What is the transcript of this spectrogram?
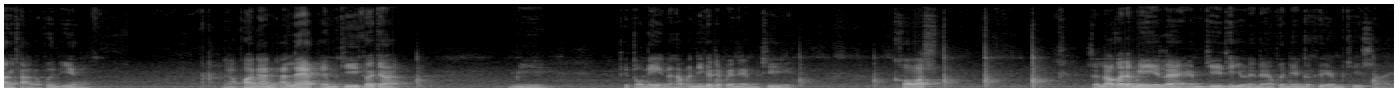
ตั้งฉากกับพื้นเอียงนะครับเพราะนั้นอันแรก mg ก็จะมีที่ตรงนี้นะครับ อันนี้ก็จะเป็น mg cos เสร็จแล้วก็จะมีแรง mg ที่อยู่ในแนวพื้นเอียงก็คือ mg sin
